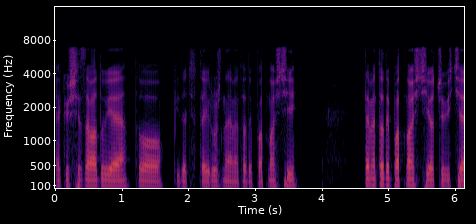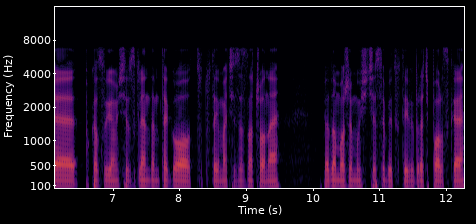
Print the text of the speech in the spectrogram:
Jak już się załaduje, to widać tutaj różne metody płatności. Te metody płatności oczywiście pokazują się względem tego, co tutaj macie zaznaczone. Wiadomo, że musicie sobie tutaj wybrać Polskę.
